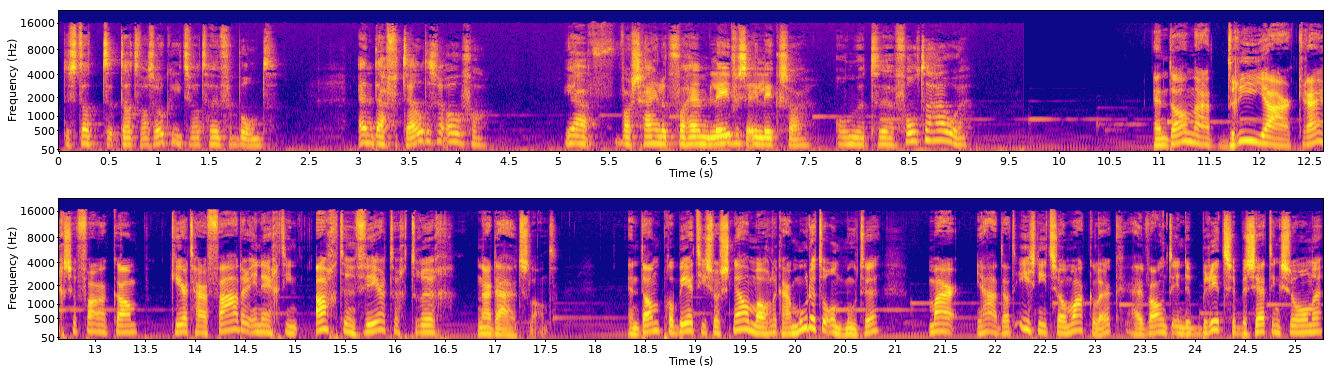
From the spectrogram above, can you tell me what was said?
Dus dat, dat was ook iets wat hun verbond. En daar vertelde ze over. Ja, waarschijnlijk voor hem levenselixer om het uh, vol te houden. En dan, na drie jaar krijgsgevangenkamp, keert haar vader in 1948 terug naar Duitsland. En dan probeert hij zo snel mogelijk haar moeder te ontmoeten. Maar ja, dat is niet zo makkelijk. Hij woont in de Britse bezettingszone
